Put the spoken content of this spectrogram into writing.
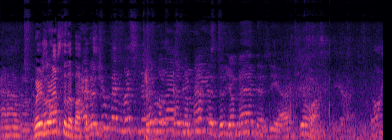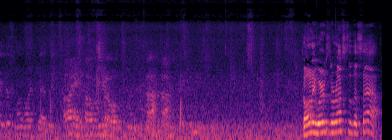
No, no, no. Where's the rest of the Haven't buckets? you been listening There's for the a, last there's a method to your madness here, I'm sure. Yeah. Donnie, this is my wife Debbie. Hi, how are you? Tony, where's the rest of the sap?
